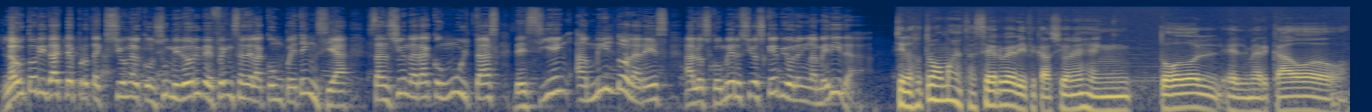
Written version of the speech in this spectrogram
La Autoridad de Protección al Consumidor y Defensa de la Competencia sancionará con multas de 100 a 1000 dólares a los comercios que violen la medida. Si nosotros vamos a hacer verificaciones en todo el, mercado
